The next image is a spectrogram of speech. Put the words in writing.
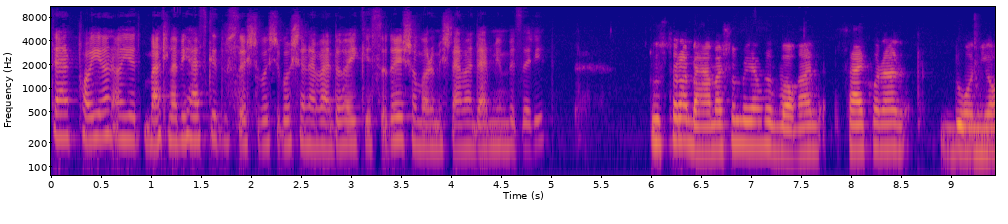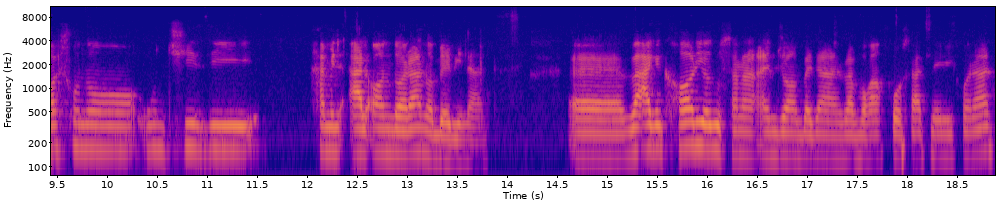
در پایان آیا مطلبی هست که دوست داشته باشی با شنونده هایی که صدای شما رو میشنون در میون بذارید؟ دوست دارم به همشون بگم که واقعا سعی کنن دنیاشون و اون چیزی همین الان دارن رو ببینن. و اگه کاری رو دوست دارن انجام بدن و واقعا فرصت نمی‌کنن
